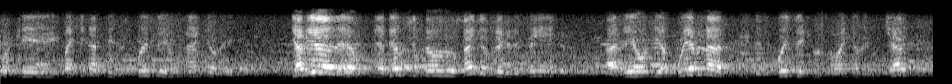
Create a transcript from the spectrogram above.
porque imagínate, después de un año de... Ya había, me había ausentado dos años, regresé a León y a Puebla y después de otro año de luchar.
